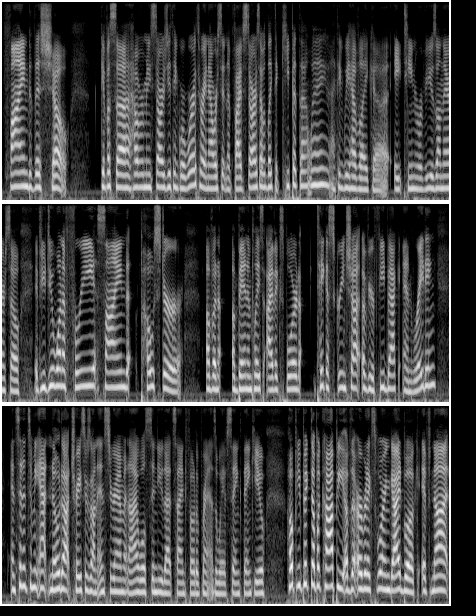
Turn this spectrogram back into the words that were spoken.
find this show give us uh, however many stars you think we're worth. Right now, we're sitting at five stars. I would like to keep it that way. I think we have like uh, 18 reviews on there. So if you do want a free signed poster of an abandoned place I've explored, take a screenshot of your feedback and rating and send it to me at no.tracers on Instagram, and I will send you that signed photo print as a way of saying thank you. Hope you picked up a copy of the Urban Exploring Guidebook. If not,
